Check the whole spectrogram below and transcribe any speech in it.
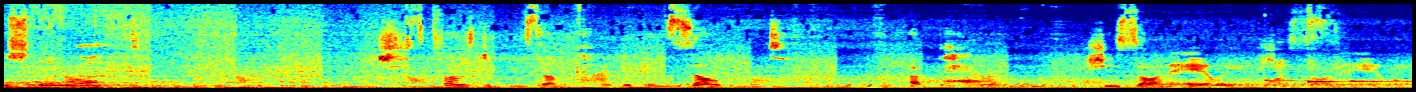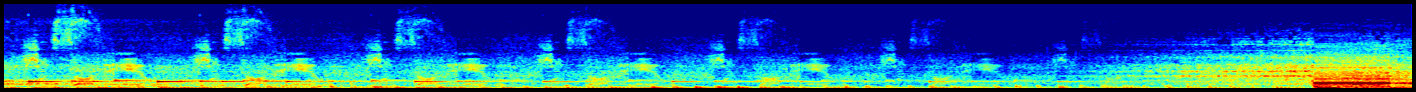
Obviously what? She's supposed to be some kind of consultant. Apparently, she saw an alien. She saw an alien. She saw an alien. She saw an alien. She saw an alien. She saw an alien. She saw an alien. She saw an alien. She saw an alien.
